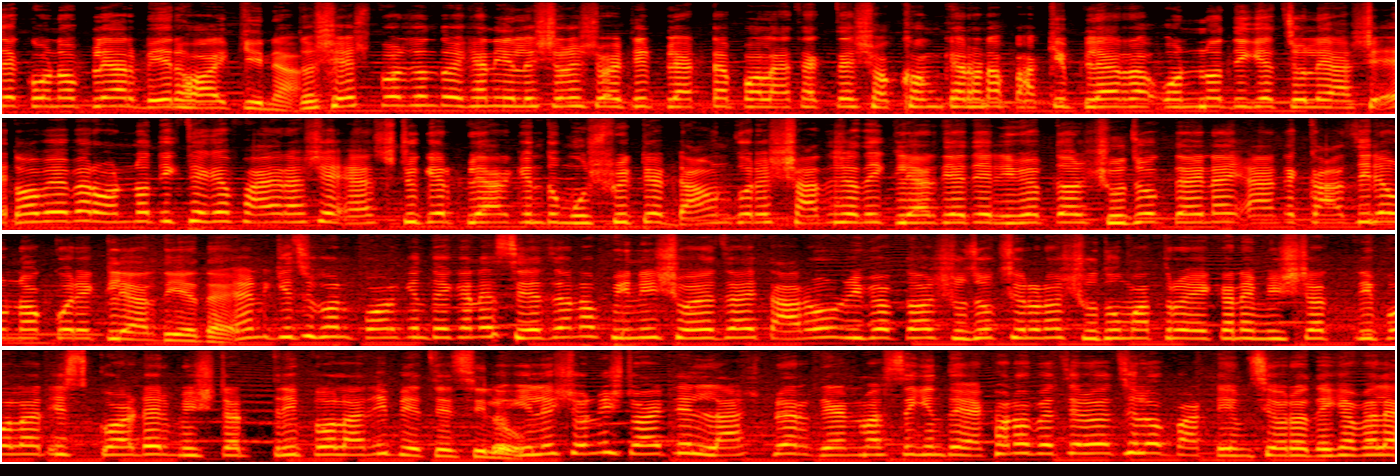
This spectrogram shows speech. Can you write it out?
যে কোন প্লেয়ার বের হয় কিনা। তো শেষ পর্যন্ত এখানে ইলেকশনের ছয়টির প্লেয়ারটা পলায় থাকতে সক্ষম কেননা বাকি প্লেয়াররা অন্যদিকে চলে আসে। তবে এবার অন্য দিক থেকে ফায়ার আসে অ্যাস্টুকের প্লেয়ার কিন্তু মুশফিককে ডাউন করে সাথে সাথে ক্লিয়ার দিয়ে দিয়ে রিভাইভ দেওয়ার সুযোগ দেয় নাই এন্ড কাজিরাও নক করে ক্লিয়ার দিয়ে দেয়। এন্ড কিছুক্ষণ পর কিন্তু এখানে সেজানও ফিনিশ হয়ে যায় তারও রিভাইভ দেওয়ার সুযোগ ছিল না শুধুমাত্র এখানে মিস্টার ত্রিপোলার স্কোয়াডের মিস্টার ত্রিপোলারই বেঁচে ছিল। ইলেকশনিস্ট টয়টির লাস্ট প্লেয়ার গ্র্যান্ড মাস্টার কিন্তু এখনও বেঁচে রয়েছিল বাট টিম সিওরও দেখে ফেলে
